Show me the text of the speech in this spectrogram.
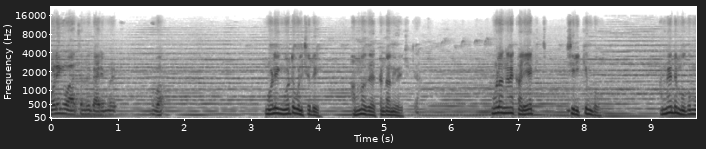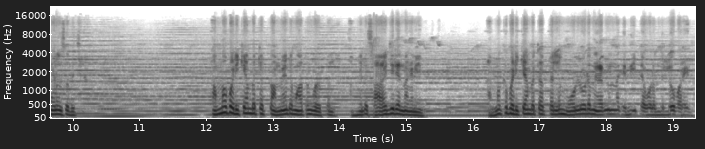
മോളിങ് മോളെ ഇങ്ങോട്ട് വിളിച്ചത് അമ്മ കേൾക്കണ്ടെന്ന് വിചാരിച്ചില്ല മോൾ അങ്ങനെ കളിയാക്കി ചിരിക്കുമ്പോൾ അമ്മേന്റെ മുഖം മോളും ശ്രദ്ധിച്ചില്ല. അമ്മ പഠിക്കാൻ പറ്റാത്ത അമ്മേന്റെ മാത്രം കുഴപ്പമില്ല. അമ്മേന്റെ സാഹചര്യം എന്നങ്ങനെയാണ് അമ്മയ്ക്ക് പഠിക്കാൻ പറ്റാത്തെല്ലാം മോളിലൂടെ നേടണമെന്ന കരുതിയിട്ട് അവൾ എന്തെല്ലോ പറയുന്നു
